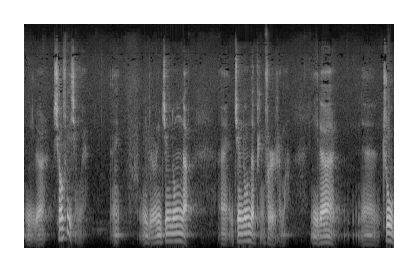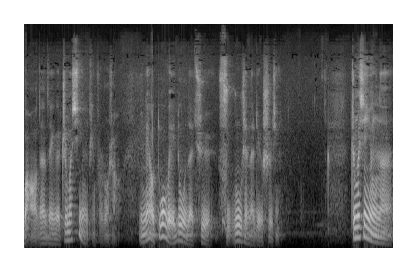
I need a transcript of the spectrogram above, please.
你的消费行为，哎，你比如你京东的，哎，京东的评分是什么？你的，呃，支付宝的这个芝麻信用评分多少？应该要多维度的去辅助现在这个事情。芝麻信用呢，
